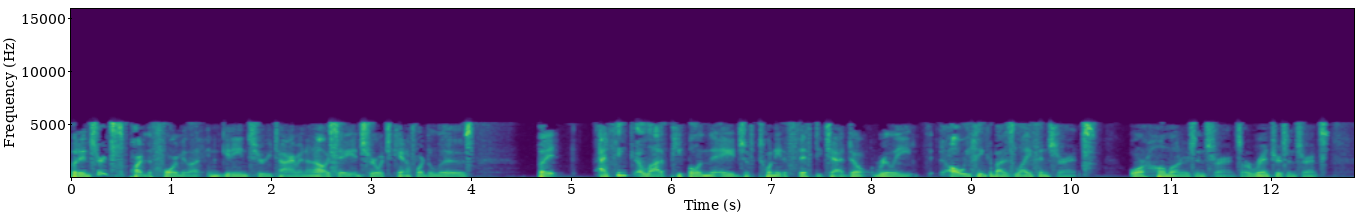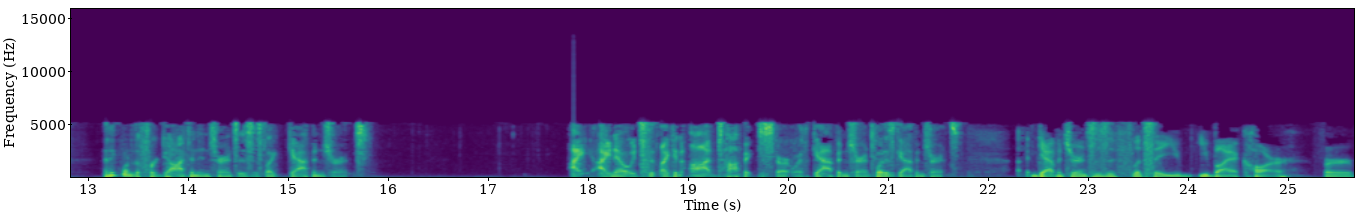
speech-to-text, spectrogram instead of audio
But insurance is part of the formula in getting to retirement. And I always say insure what you can't afford to lose. But I think a lot of people in the age of 20 to 50, Chad, don't really, all we think about is life insurance or homeowners insurance or renters insurance. I think one of the forgotten insurances is like gap insurance. I, I know it's like an odd topic to start with. Gap insurance. What is gap insurance? Uh, gap insurance is if, let's say, you you buy a car for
